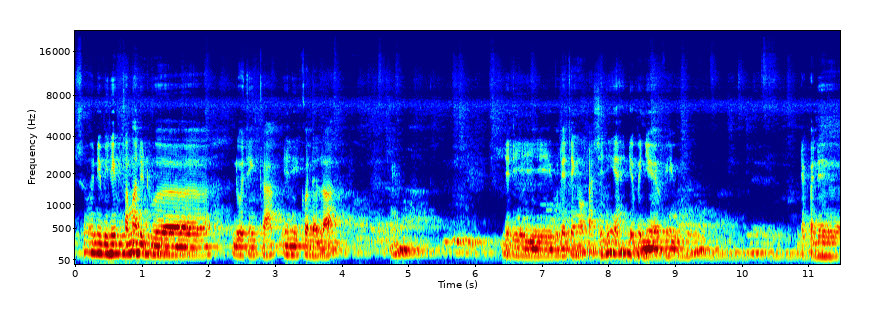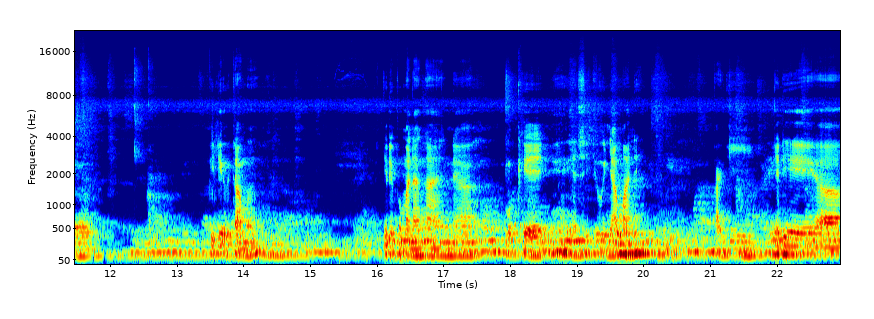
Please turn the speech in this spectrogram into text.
So ini bilik utama ada dua dua tingkap. Ini kondola. Jadi boleh tengok kat sini ya Dia punya view. Daripada bilik utama. Jadi pemandangan uh, bukit ya, yang sejuk nyaman ya. Pagi. Jadi uh,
